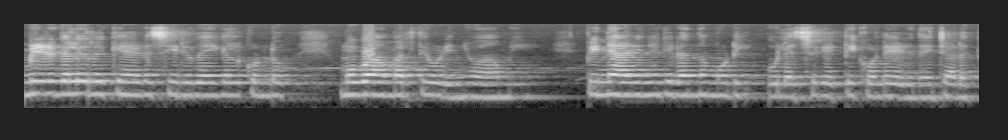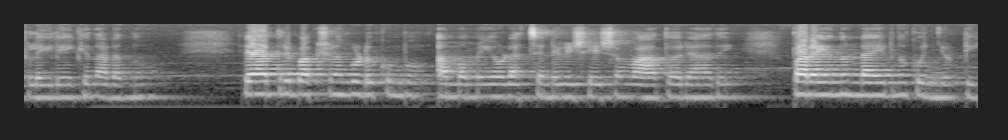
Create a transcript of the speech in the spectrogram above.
മിഴുകളിറുക്കയുടെ ചിരുകൈകൾ കൊണ്ടും മുഖാമർത്തി ഒഴിഞ്ഞു ആമി. പിന്നെ അഴിഞ്ഞു കിടന്ന മുടി ഉലച്ചു കെട്ടിക്കൊണ്ട് എഴുന്നേറ്റ് അടുക്കളയിലേക്ക് നടന്നു. രാത്രി ഭക്ഷണം കൊടുക്കുമ്പോൾ അമ്മമ്മയോട് അച്ഛന്റെ വിശേഷം വാതോരാതെ പറയുന്നുണ്ടായിരുന്നു കുഞ്ഞുട്ടി.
